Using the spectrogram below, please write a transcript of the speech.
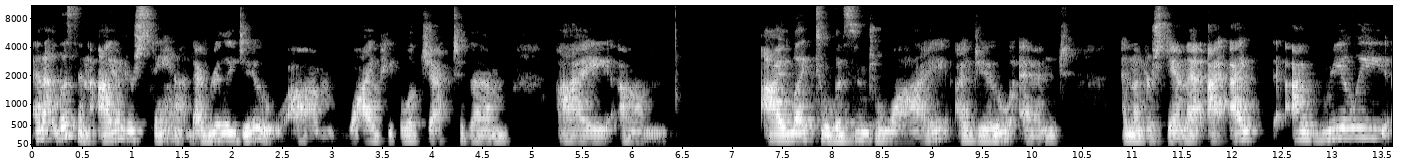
and I, listen, I understand, I really do, um, why people object to them. I um, I like to listen to why I do and and understand that. I I, I really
